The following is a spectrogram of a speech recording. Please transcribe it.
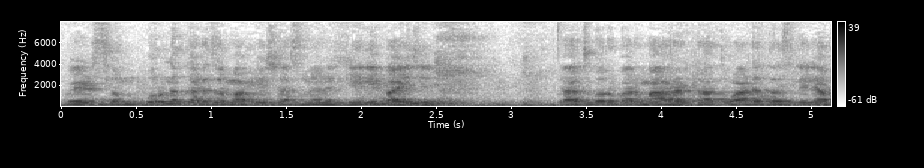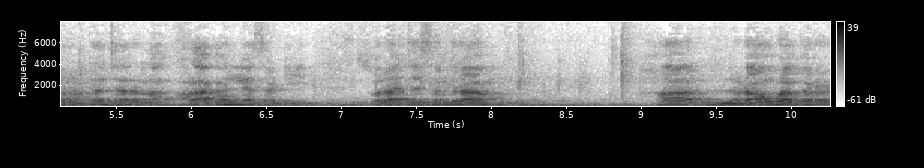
वेळ संपूर्ण कर्जमाफी शासनाने केली पाहिजे. त्याचबरोबर महाराष्ट्रात वाढत असलेल्या भ्रष्टाचाराला आळा घालण्यासाठी स्वराज्य संग्राम हा लढा उभा कर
